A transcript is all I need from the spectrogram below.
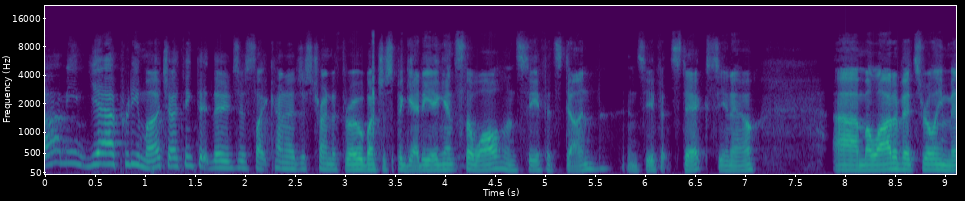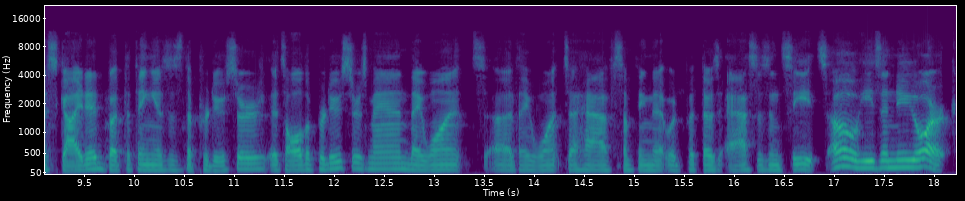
I mean, yeah, pretty much. I think that they're just like kind of just trying to throw a bunch of spaghetti against the wall and see if it's done and see if it sticks, you know. Um, a lot of it's really misguided, but the thing is, is the producers. It's all the producers, man. They want, uh, they want to have something that would put those asses in seats. Oh, he's in New York.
